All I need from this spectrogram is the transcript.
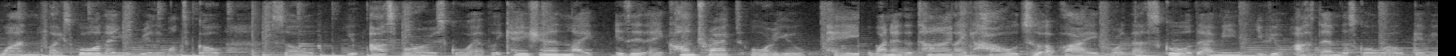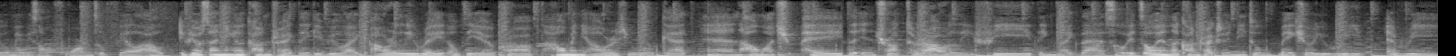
one flight school that you really want to go. So you ask for a school application, like is it a contract or you pay one at a time, like how to apply for that school. I mean, if you ask them, the school will give you maybe some form to fill out. If you're signing a contract, they give you like hourly rate of the aircraft, how many hours you will get, and how much you pay, the instructor hourly fee, things like that. So it's all in the contract, so you need to make sure you read every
